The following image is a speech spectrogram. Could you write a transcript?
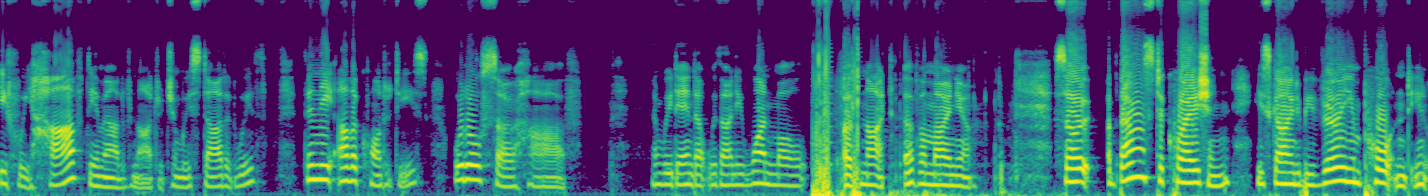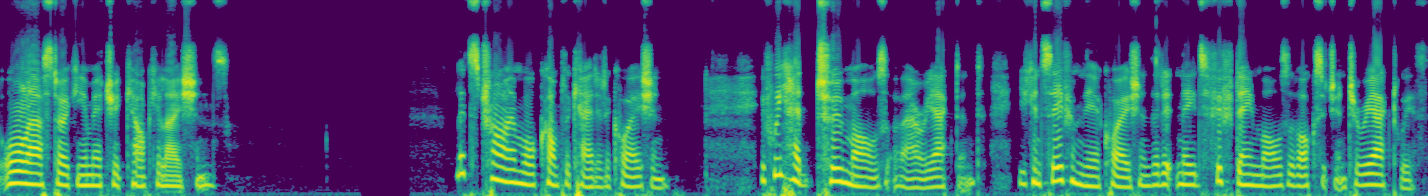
If we halved the amount of nitrogen we started with, then the other quantities would also halve, and we'd end up with only one mole of, of ammonia. So a balanced equation is going to be very important in all our stoichiometric calculations. Let's try a more complicated equation. If we had 2 moles of our reactant, you can see from the equation that it needs 15 moles of oxygen to react with.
